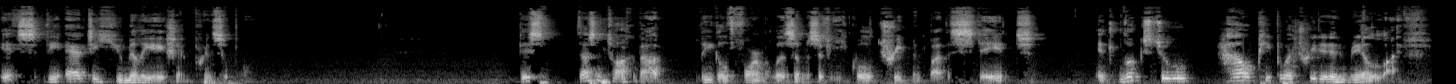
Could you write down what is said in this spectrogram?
it's the anti humiliation principle. This doesn't talk about legal formalisms of equal treatment by the state. It looks to how people are treated in real life.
